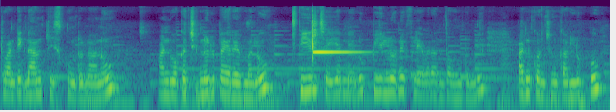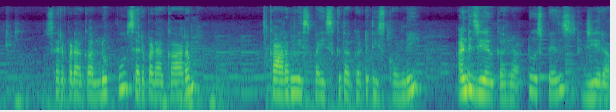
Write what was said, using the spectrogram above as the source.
ట్వంటీ గ్రామ్స్ తీసుకుంటున్నాను. అండ్ ఒక చిన్నులపై రెమ్మలు. పీల్ చేయను నేను. పీల్లోనే ఫ్లేవర్ అంతా ఉంటుంది. అండ్ కొంచెం కల్లుప్పు. సరిపడా కల్లుప్పు సరిపడా కారం. కారం మీ స్పైస్కి తగ్గట్టు తీసుకోండి. అండ్ జీలకర్ర టూ స్పూన్స్ జీరా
